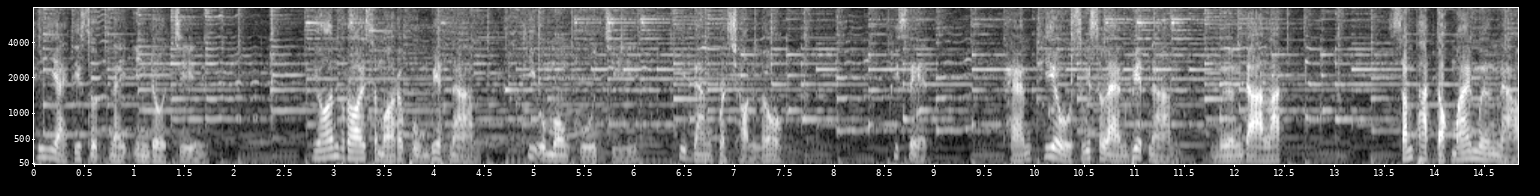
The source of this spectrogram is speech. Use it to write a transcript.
ที่ใหญ่ที่สุดในอินโดจีน ย้อนรอยสมรภูมิเวียดนาม ที่อุโมงค์กูจีที่ดังประชอนโลก พิเศษ แถมเที่ยวสวิตเซอร์แลนด์เวียดนาม เมืองดาลัด สัมผัสดอกไม้เมืองหนาว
